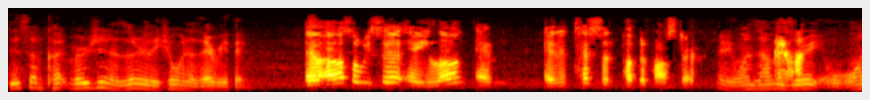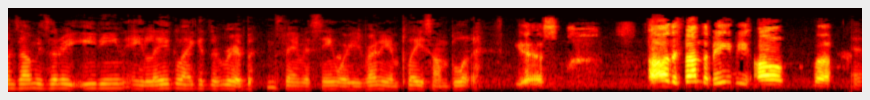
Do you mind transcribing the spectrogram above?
this uncut version is literally showing us everything. And also we see a lung and an intestine puppet monster. I mean, one zombie's uh-huh. literally, one zombie's literally eating a leg like it's a rib. Famous scene where he's running in place on blood. Yes. Oh, they found the baby. Oh, And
